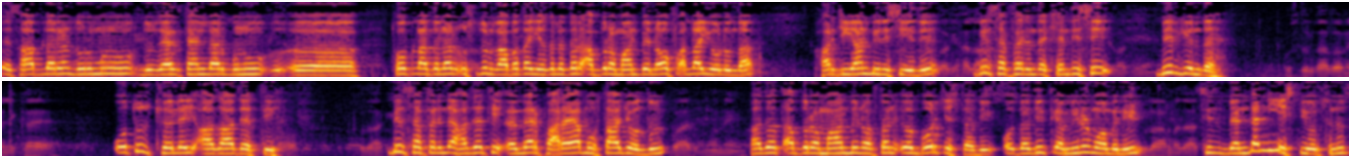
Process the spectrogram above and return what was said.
e, durumunu düzeltenler bunu e, topladılar. Usdul Gaba'da yazılıdır. Abdurrahman bin Avf Allah yolunda harcayan birisiydi. Bir seferinde kendisi bir günde 30 köleyi azat etti. Bir seferinde Hazreti Ömer paraya muhtaç oldu. Hazreti Abdurrahman bin Avf'tan o borç istedi. O dedi ki Emirül Mu'minin siz benden niye istiyorsunuz?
